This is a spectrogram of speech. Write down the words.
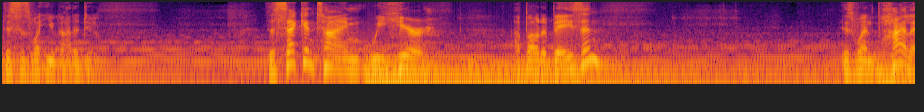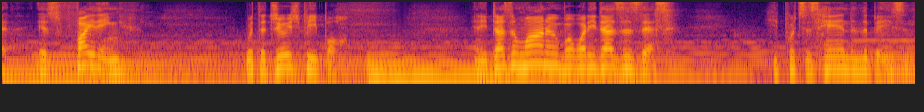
This is what you got to do. The second time we hear about a basin is when Pilate is fighting with the Jewish people. And he doesn't want to, but what he does is this he puts his hand in the basin,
